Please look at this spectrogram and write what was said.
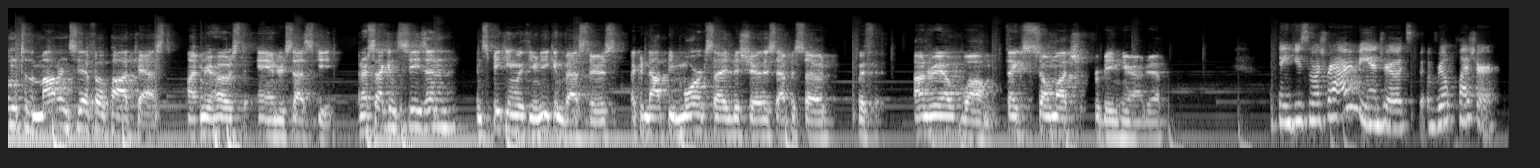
welcome to the Modern CFO Podcast. I'm your host, Andrew Seski. In our second season, in speaking with unique investors, I could not be more excited to share this episode with Andrea Walne. Thanks so much for being here, Andrea. Thank you so much for having me, Andrew. It's a real pleasure.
